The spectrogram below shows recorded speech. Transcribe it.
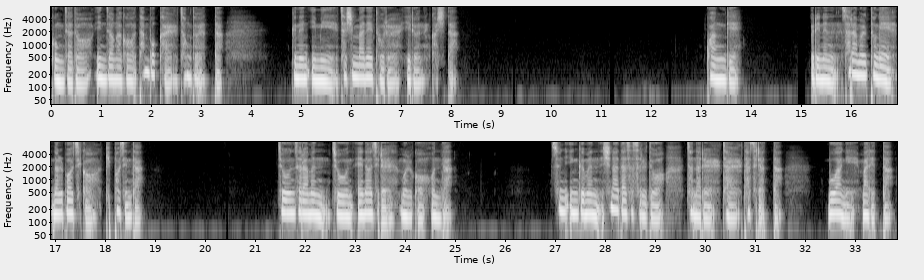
공자도 인정하고 탐복할 정도였다. 그는 이미 자신만의 도를 이룬 것이다. 관계. 우리는 사람을 통해 넓어지고 깊어진다. 좋은 사람은 좋은 에너지를 몰고 온다. 순임금은 신하다섯을 두어 전하를 잘 다스렸다. 무왕이 말했다.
